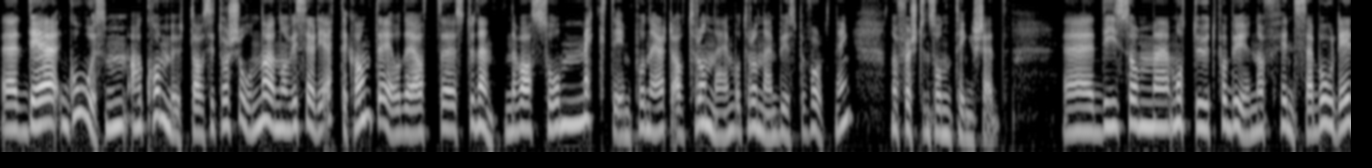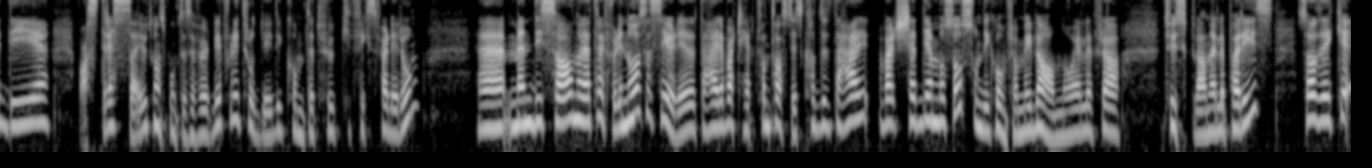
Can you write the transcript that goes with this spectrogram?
Eh, Det gode som har kommet ut av situasjonen, da, når vi ser det i etterkant, er jo det at eh, studentene var så mektig imponert av Trondheim og Trondheim bys befolkning når først en sånn ting skjedde. Eh, De som måtte ut på byen og finne seg bolig, de var stressa i utgangspunktet, selvfølgelig, for de trodde de kom til et fiks ferdig rom. Eh, Men de sa, når jeg treffer de nå, så sier de at dette her har vært helt fantastisk. Hadde dette her vært skjedd hjemme hos oss, om de kom fra Milano eller fra Tyskland eller Paris, så hadde ikke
